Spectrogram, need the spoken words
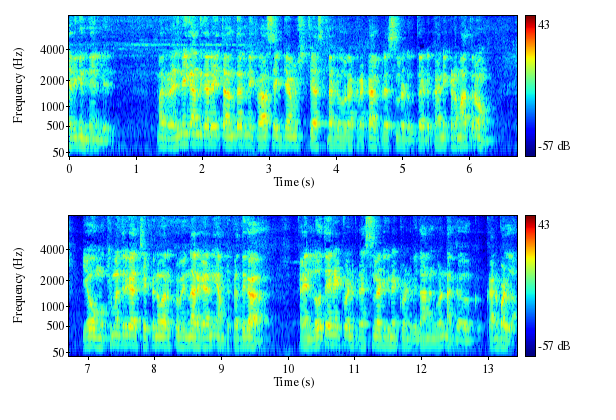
జరిగింది ఏం లేదు. మరి రజనీకాంత్ గారు అయితే అందరినీ క్రాస్ ఎగ్జామ్స్ చేస్తాడు రకరకాల ప్రశ్నలు అడుగుతాడు. కానీ ఇక్కడ మాత్రం ఏవో ముఖ్యమంత్రి గారు చెప్పిన వరకు విన్నారు కానీ అంత పెద్దగా ఆయన లోతైనటువంటి ప్రశ్నలు అడిగినటువంటి విధానం కూడా నాకు కనబడలా.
